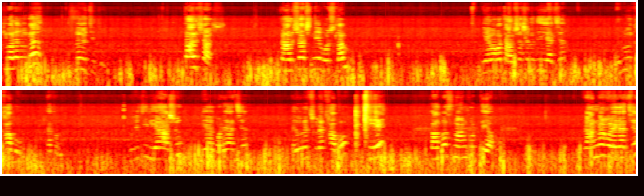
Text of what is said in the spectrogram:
কি বলে এগুলোকে ভুলে গেছি তো। তাল শ্বাস তাল নিয়ে বসলাম। রিয়া বাবা তাল এনে দিয়ে গেছে। এগুলোকে খাব এখন। বুঝেছি, রিয়া আসুক, রিয়া ঘরে আছে। এগুলোকে ছুলে খাব, খেয়ে তারপর স্নান করতে যাব। রান্না হয়ে গেছে।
